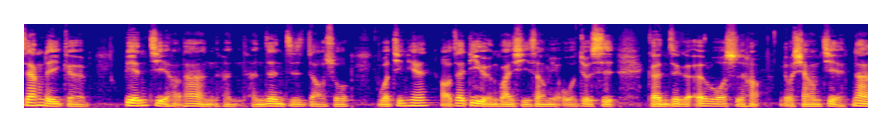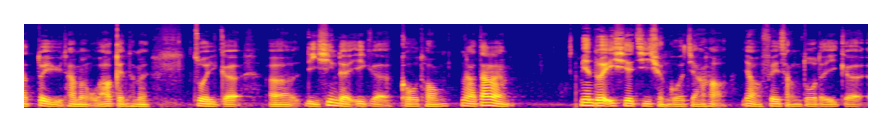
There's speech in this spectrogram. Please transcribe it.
这样的一个边界哈，他很很很认知到，说我今天哦在地缘关系上面，我就是跟这个俄罗斯哈有相界。那对于他们，我要跟他们做一个呃理性的一个沟通。那当然。面对一些集权国家，哈，要有非常多的一个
